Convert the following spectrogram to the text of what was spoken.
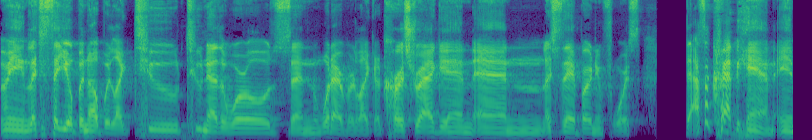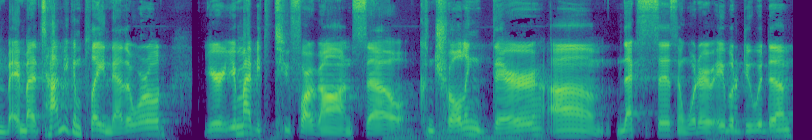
I mean, let's just say you open up with like two two netherworlds and whatever, like a cursed dragon and let's just say a burning force. That's a crappy hand, and, and by the time you can play netherworld, you're you might be too far gone. So controlling their um nexuses and what they're able to do with them,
